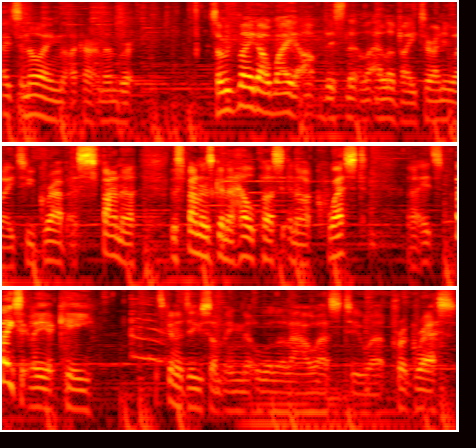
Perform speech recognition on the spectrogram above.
it's annoying that I can't remember it. So we've made our way up this little elevator anyway to grab a spanner. The spanner's going to help us in our quest. Uh, it's basically a key. It's going to do something that will allow us to uh, progress.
